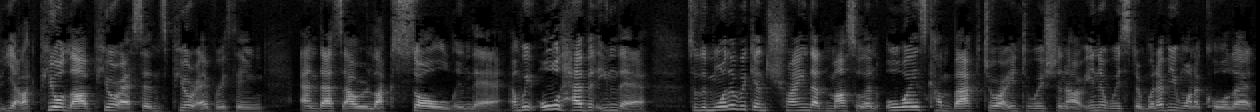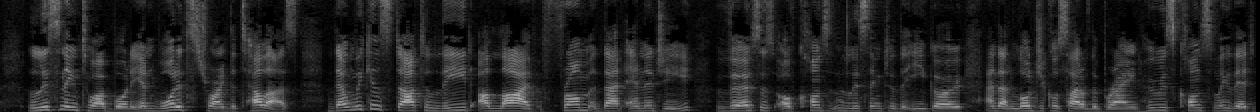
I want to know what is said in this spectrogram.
yeah, like pure love, pure essence, pure everything. and that's our like soul in there. And we all have it in there. So the more that we can train that muscle and always come back to our intuition, our inner wisdom, whatever you want to call it, listening to our body and what it's trying to tell us, then we can start to lead our life from that energy versus of constantly listening to the ego and that logical side of the brain who is constantly there to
